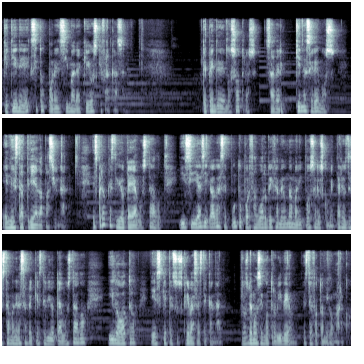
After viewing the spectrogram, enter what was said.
que tiene éxito por encima de aquellos que fracasan. Depende de nosotros saber quiénes seremos en esta triada pasional. Espero que este video te haya gustado y si has llegado a este punto por favor déjame una mariposa en los comentarios, de esta manera sabré que este video te ha gustado y lo otro es que te suscribas a este canal. Nos vemos en otro video, este fue tu amigo Marco.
